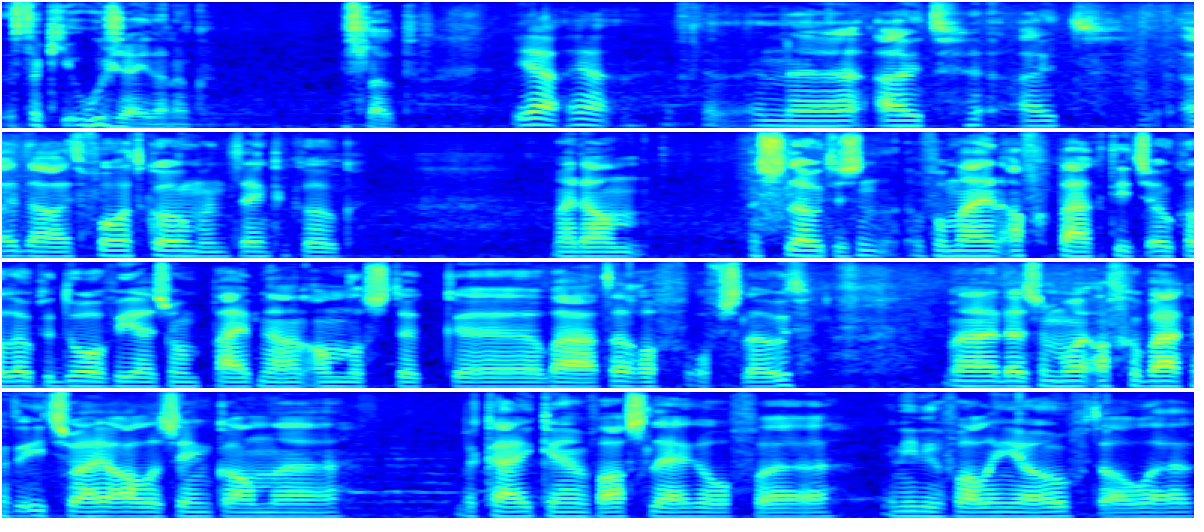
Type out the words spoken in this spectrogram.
een stukje oerzee dan ook. Een sloot. Ja, ja. En eh, uit, uit, uit daaruit voortkomend denk ik ook. Maar dan, een sloot is een, voor mij een afgebakend iets, ook al loopt het door via zo'n pijp naar een ander stuk eh, water of, of sloot. Maar dat is een mooi afgebakend iets waar je alles in kan eh, bekijken en vastleggen. Of eh, in ieder geval in je hoofd al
